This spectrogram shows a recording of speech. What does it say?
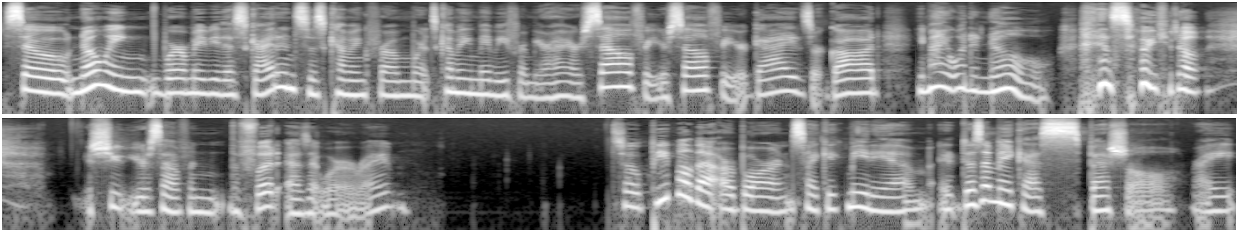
So knowing where maybe this guidance is coming from, where it's coming maybe from your higher self or yourself or your guides or God, you might want to know. And so you don't shoot yourself in the foot as it were, right? So, people that are born psychic medium, it doesn't make us special, right?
